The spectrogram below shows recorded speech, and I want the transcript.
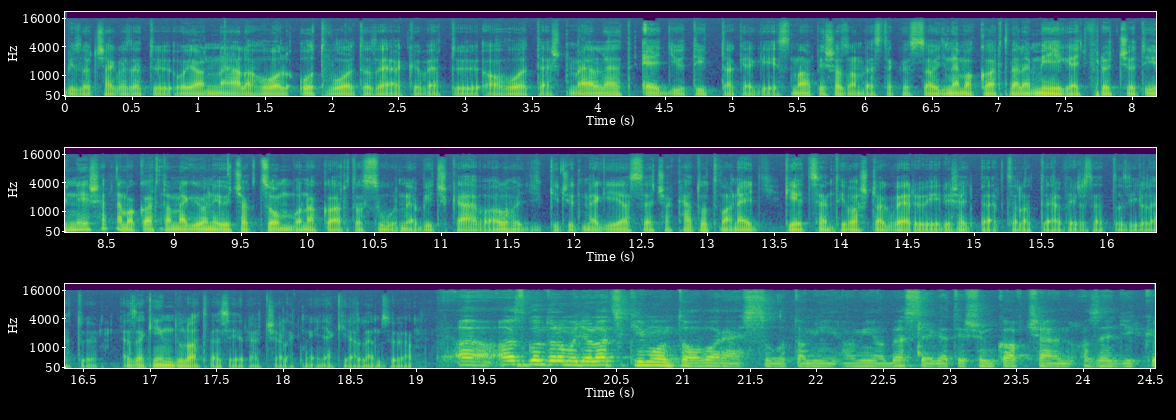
bizottságvezető olyannál, ahol ott volt az elkövető a holttest mellett, együtt ittak egész nap, és azon vesztek össze, hogy nem akart vele még egy fröccsöt inni, és hát nem akarta megölni, ő csak combon akarta szúrni a bicskával, hogy kicsit megijessze, csak hát ott van egy két centi vastag verőér, és egy perc alatt elvérzett az illető. Ezek indulatvezérelt cselekmények jellemzően. Azt gondolom, hogy a Laci kimondta a varázsszót, ami, ami a beszélgetésünk kapcsán az egyik,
